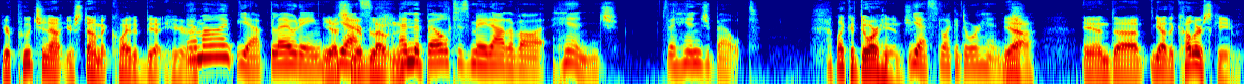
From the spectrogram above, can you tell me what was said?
You're pooching out your stomach quite a bit here. Am I? Yeah, bloating. Yes, you're bloating. And the belt is made out of a hinge. It's a hinge belt. like a door hinge. Yes, like a door hinge. Yeah. And uh, yeah, the color scheme.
